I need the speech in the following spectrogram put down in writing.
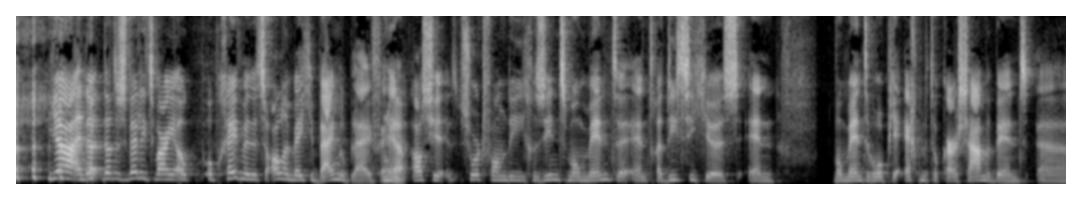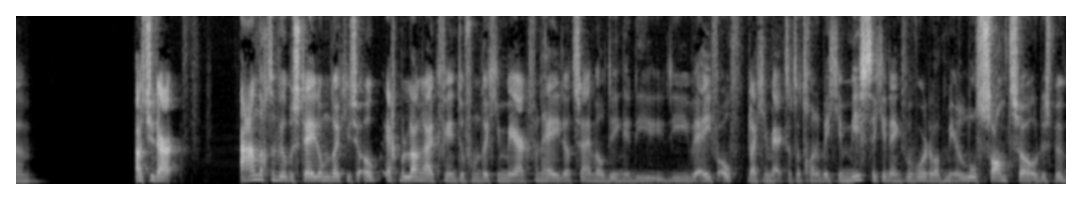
ja en dat, dat is wel iets waar je ook op een gegeven moment met z'n allen een beetje bij moet blijven. Ja. En als je een soort van die gezinsmomenten en traditietjes en momenten waarop je echt met elkaar samen bent, ehm, als je daar aandacht aan wil besteden omdat je ze ook echt belangrijk vindt of omdat je merkt van hé, hey, dat zijn wel dingen die, die we even of dat je merkt dat het gewoon een beetje mist, dat je denkt we worden wat meer los zand zo. Dus we,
